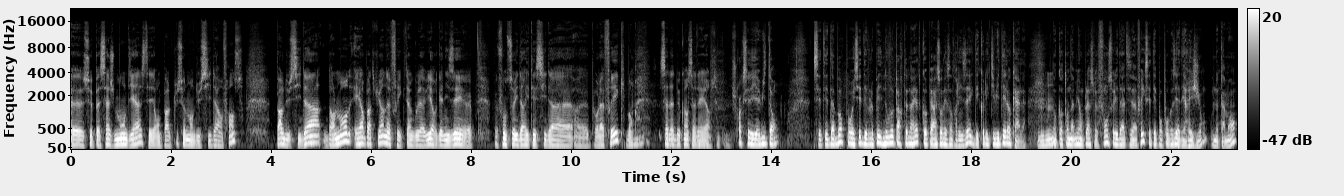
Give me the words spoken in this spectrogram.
euh, ce passage mondial, c'est-à-dire on parle plus seulement du sida en France, on parle du sida dans le monde et en particulier en Afrique. Donc vous aviez organisé euh, le Fonds de solidarité sida euh, pour l'Afrique. Bon, ça date de quand ça d'ailleurs? Je crois que c'est il y a huit ans. C'était d'abord pour essayer de développer de nouveaux partenariats de coopération décentralisée avec des collectivités locales. Mmh. Donc quand on a mis en place le Fonds Solidarité Afrique, c'était pour proposer à des régions, notamment,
